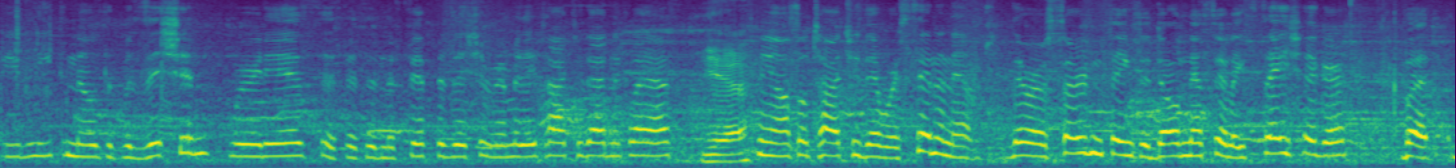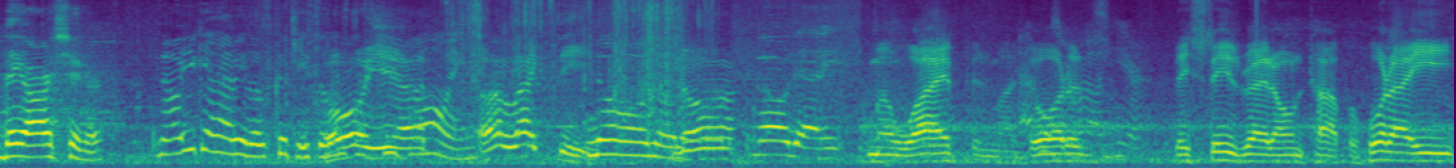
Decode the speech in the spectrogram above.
You need to know the position where it is. If it's in the fifth position, remember they taught you that in the class? Yeah. He also taught you there were synonyms. There are certain things that don't necessarily say sugar, but they are sugar. No, you can't have any of those cookies, so let's Oh, just yeah. keep going. I like these. No, no, no. No. No, Daddy. My wife and my daughters, they stays right on top of what I eat,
